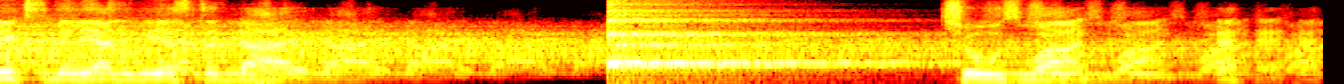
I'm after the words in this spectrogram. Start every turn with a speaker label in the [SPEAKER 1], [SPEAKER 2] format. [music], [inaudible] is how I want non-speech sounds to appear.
[SPEAKER 1] Six million ways to die. Choose one. [laughs]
